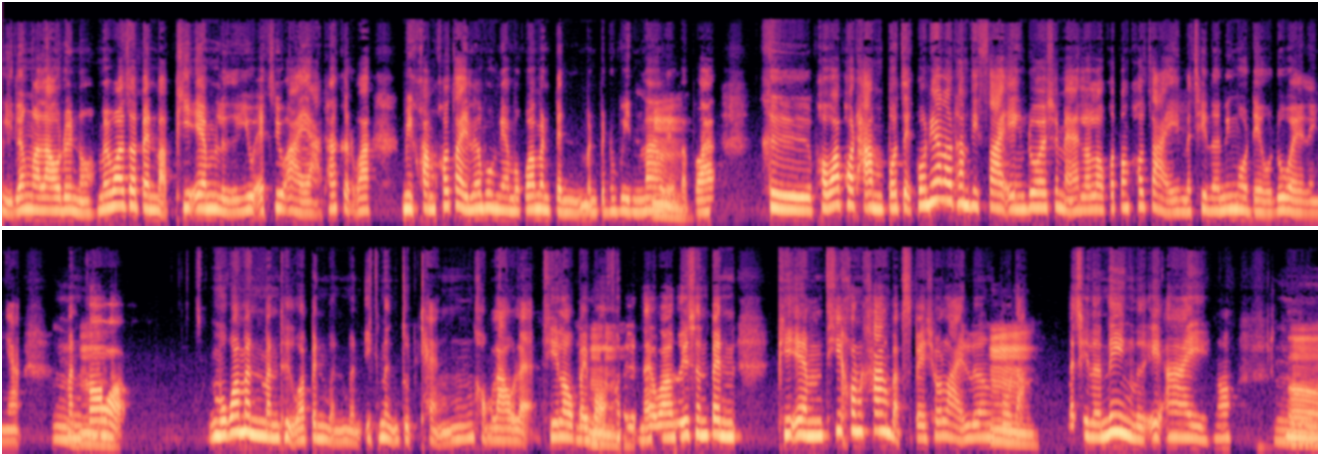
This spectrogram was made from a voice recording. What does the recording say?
มีเรื่องมาเล่าด้วยเนาะไม่ว่าจะเป็นแบบ PM หรือ UX UI อะถ้าเกิดว่ามีความเข้าใจเรื่องพวกเนี้ยมุกว่ามันเป็นมันเป็นวินมากเลยอืมแบบว่า คือเพราะว่าพอทำโปรเจกต์พวกเนี้ยเราทำดีไซน์เองด้วยใช่ไหมแล้วเราก็ต้องเข้าใจ machine learning model ด้วยอะไรเงี้ย มันก็มุกว่ามันมันถือว่าเป็นเหมือนเหมือนอีกหนึ่งจุดแข็งของเราแหละ ที่เราไปบอกอืมคนอื่นได้ว่าเฮ้ยฉันเป็น PM ที่ค่อนข้างแบบ specialize เรื่องอืม product machine learning หรือ AI เนาะเออ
